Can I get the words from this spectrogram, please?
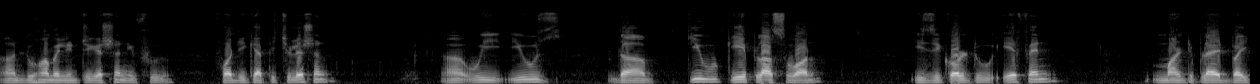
uh, Duhamel integration. If you for recapitulation uh, we use the q k plus 1 is equal to f n multiplied by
